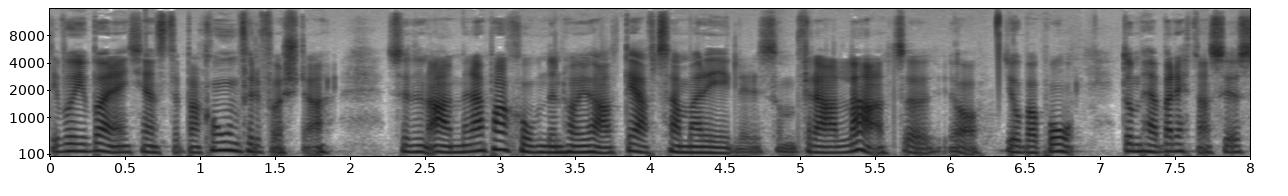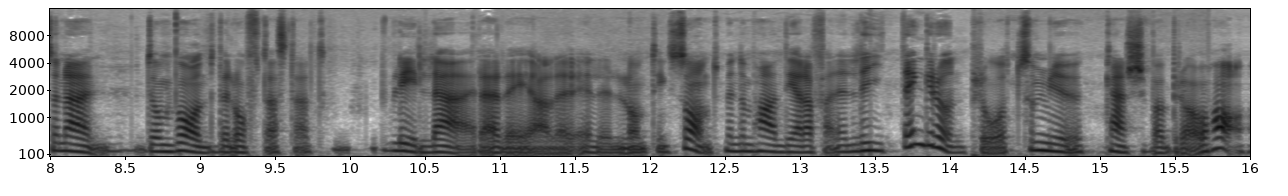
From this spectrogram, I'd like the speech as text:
Det var ju bara en tjänstepension för det första. Så den allmänna pensionen har ju alltid haft samma regler som för alla, alltså ja, jobba på. De här balettdansöserna, de valde väl oftast att bli lärare eller, eller någonting sånt. Men de hade i alla fall en liten grundplåt som ju kanske var bra att ha.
